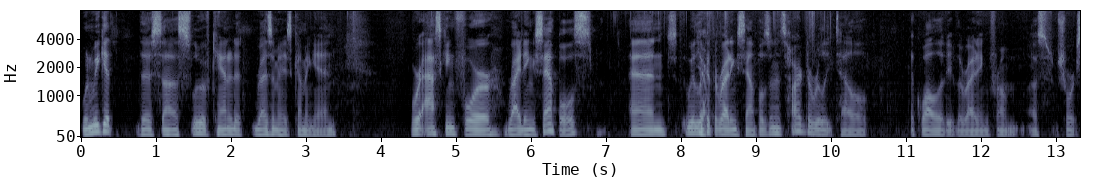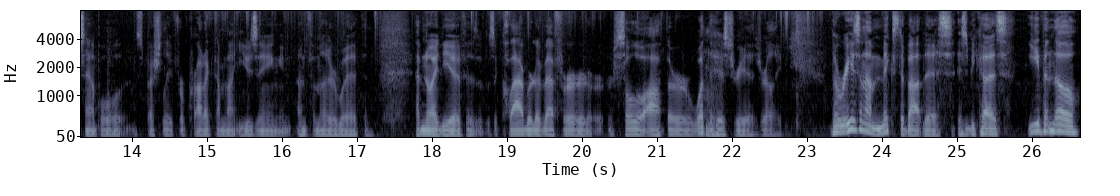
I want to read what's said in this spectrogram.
when we get this uh, slew of candidate resumes coming in, we're asking for writing samples and we look Yeah. at the writing samples and it's hard to really tell the quality of the writing from a short sample especially for a product i'm not using and unfamiliar with and have no idea if it was a collaborative effort or, or solo author or what the hmm. history is really the reason i'm mixed about this is because even though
